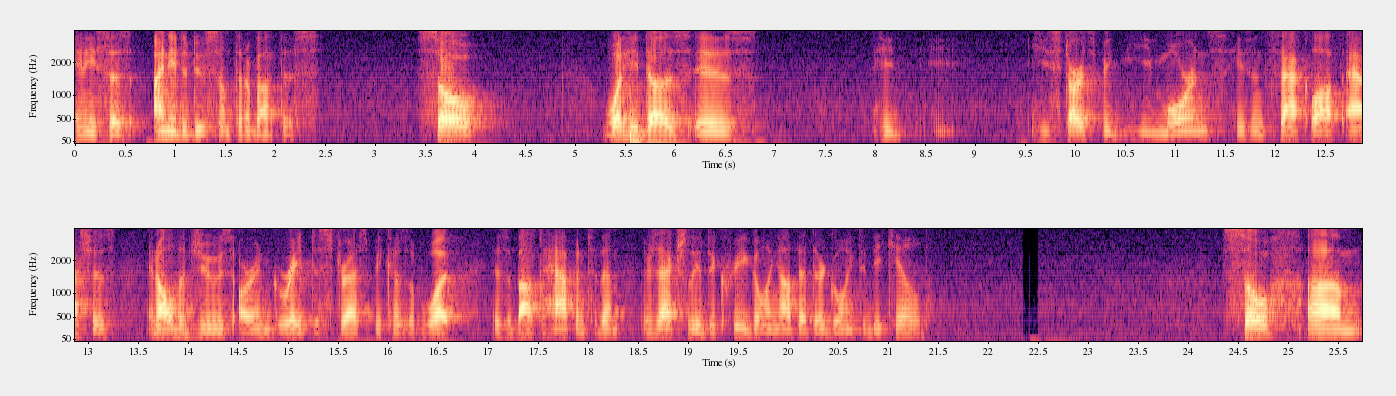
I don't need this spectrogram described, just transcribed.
and he says, I need to do something about this. So, what he does is he, he starts, he mourns, he's in sackcloth, ashes, and all the Jews are in great distress because of what is about to happen to them. There's actually a decree going out that they're going to be killed. So, um,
